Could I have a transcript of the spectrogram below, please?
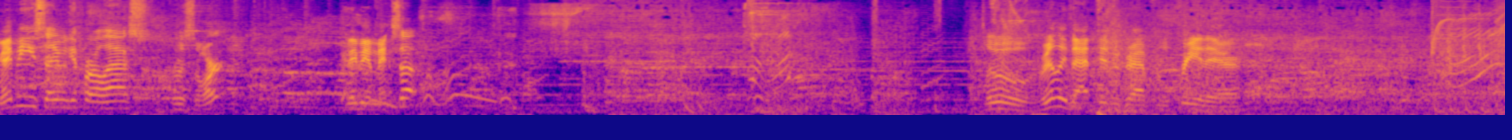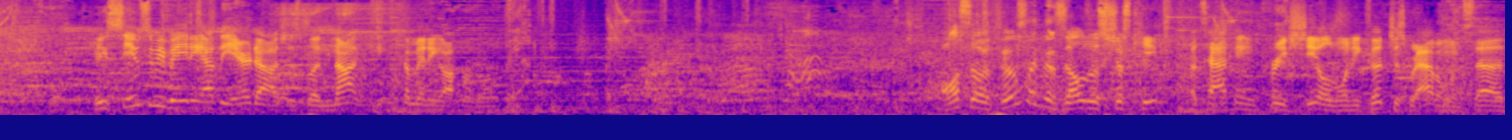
Maybe he's saving it for a last resort? Maybe a mix-up? Ooh, really bad pivot grab from Free there. He seems to be baiting out the air dodges, but not committing off of them. Also, it feels like the Zeldas just keep attacking free shield when he could just grab him instead.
